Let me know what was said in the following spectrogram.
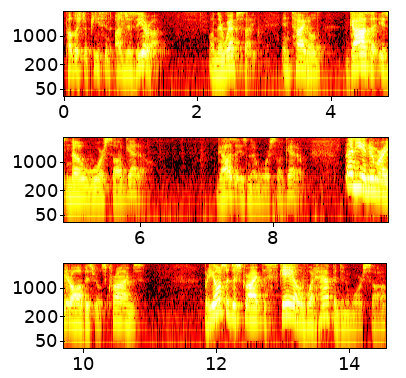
published a piece in Al Jazeera on their website entitled, Gaza is no Warsaw Ghetto. Gaza is no Warsaw Ghetto. And he enumerated all of Israel's crimes. But he also described the scale of what happened in Warsaw,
